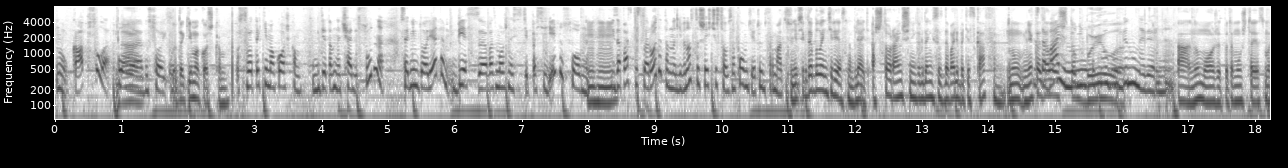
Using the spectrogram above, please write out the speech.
ну, капсула полная Да, высокая, Вот таким окошком. с вот таким окошком где-то в начале судна, с одним туалетом, без э, возможности посидеть условно, и запас кислорода там на 96 часов. Запомните эту информацию. Мне всегда было интересно, блядь, а что, раньше никогда не создавали батискафы? Ну, мне Создавали, казалось, что но не на такую было. глубину, наверное. А, ну может, потому что я смотрю,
